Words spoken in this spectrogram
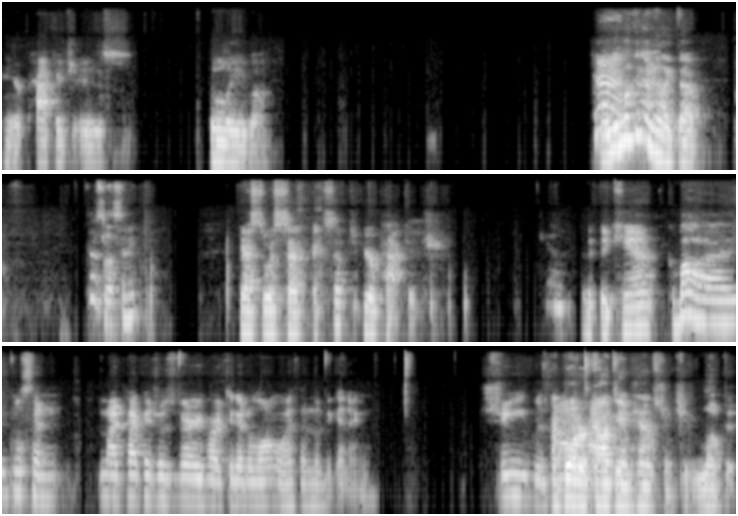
and your package is the labor. Why are you looking at me like that? just listening. He has to accept accept your package. And if they can't, goodbye. Listen, my package was very hard to get along with in the beginning. She was. I bought her happy. goddamn hamster and she loved it.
